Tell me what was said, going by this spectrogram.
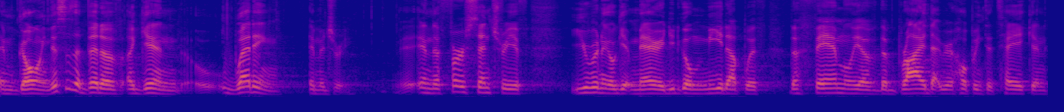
am going. This is a bit of, again, wedding imagery. In the first century, if you were going to go get married, you'd go meet up with the family of the bride that you're hoping to take, and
